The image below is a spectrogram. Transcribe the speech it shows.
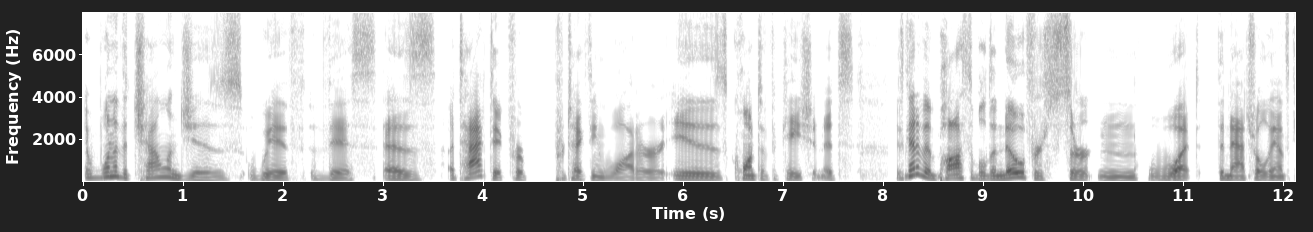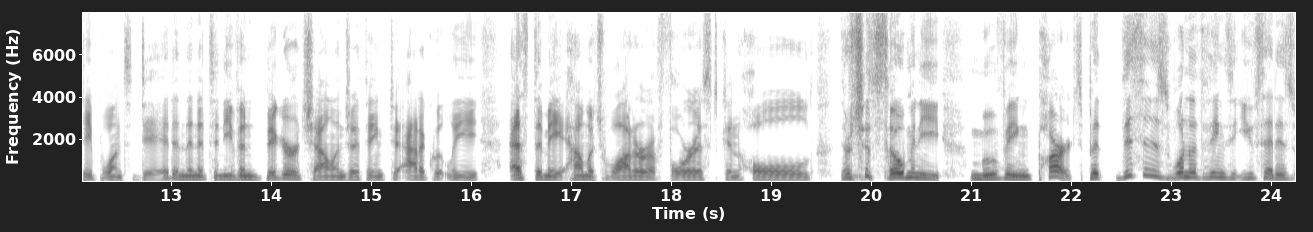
And one of the challenges with this as a tactic for protecting water is quantification. It's it's kind of impossible to know for certain what the natural landscape once did. And then it's an even bigger challenge, I think, to adequately estimate how much water a forest can hold. There's just so many moving parts. But this is one of the things that you've said is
